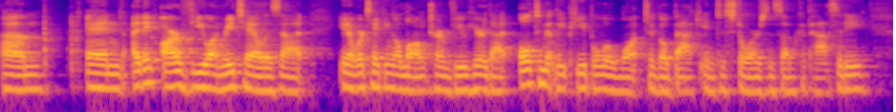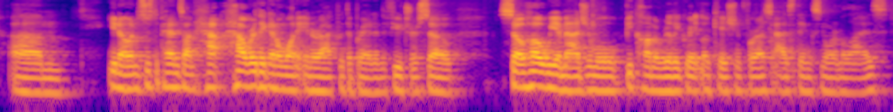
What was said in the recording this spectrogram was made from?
Um, and I think our view on retail is that you know we're taking a long term view here that ultimately people will want to go back into stores in some capacity. Um, you know, and it just depends on how, how are they going to want to interact with the brand in the future. So Soho, we imagine, will become a really great location for us as things normalize.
